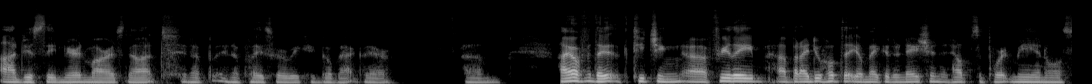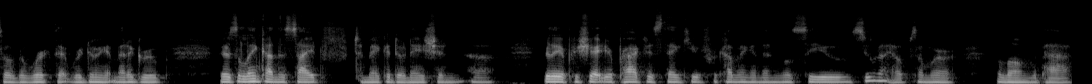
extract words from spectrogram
obviously, Myanmar is not in a in a place where we can go back there. Um, I offer the teaching uh, freely, uh, but I do hope that you'll make a donation and help support me and also the work that we're doing at Mettagroup. There's a link on the site f- to make a donation. Uh, really appreciate your practice. Thank you for coming, and then we'll see you soon, I hope, somewhere along the path.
